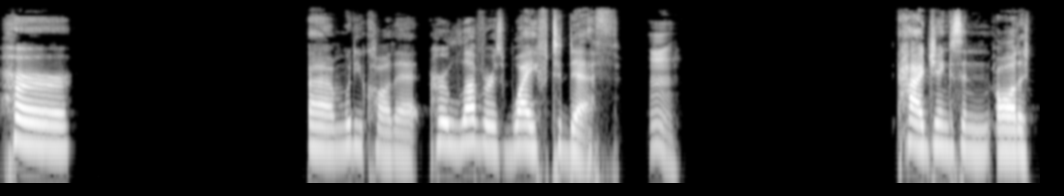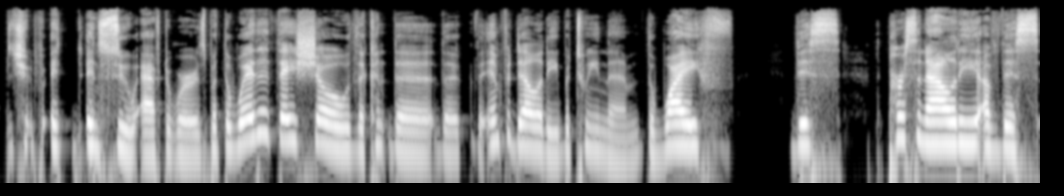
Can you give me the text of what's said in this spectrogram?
her um what do you call that? Her lover's wife to death. Mm. Hijinks and all the it ensue afterwards, but the way that they show the the the the infidelity between them, the wife, this personality of this,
